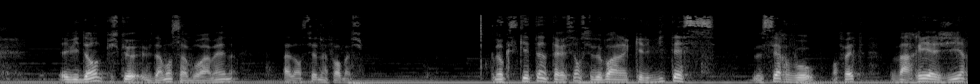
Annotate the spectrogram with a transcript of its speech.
évidentes, puisque évidemment, ça vous ramène à l'ancienne information. Donc, ce qui est intéressant, c'est de voir à quelle vitesse le cerveau, en fait, va réagir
